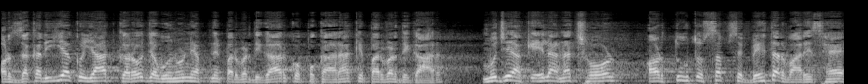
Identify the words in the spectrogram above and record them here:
اور زکریہ کو یاد کرو جب انہوں نے اپنے پروردگار کو پکارا کہ پروردگار، مجھے اکیلا نہ چھوڑ اور تو تو سب سے بہتر وارث ہے۔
